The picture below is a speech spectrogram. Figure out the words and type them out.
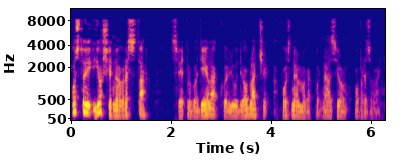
Postoji još jedna vrsta svjetlog odjela koje ljudi oblače, a poznajemo ga pod nazivom obrazovanje.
